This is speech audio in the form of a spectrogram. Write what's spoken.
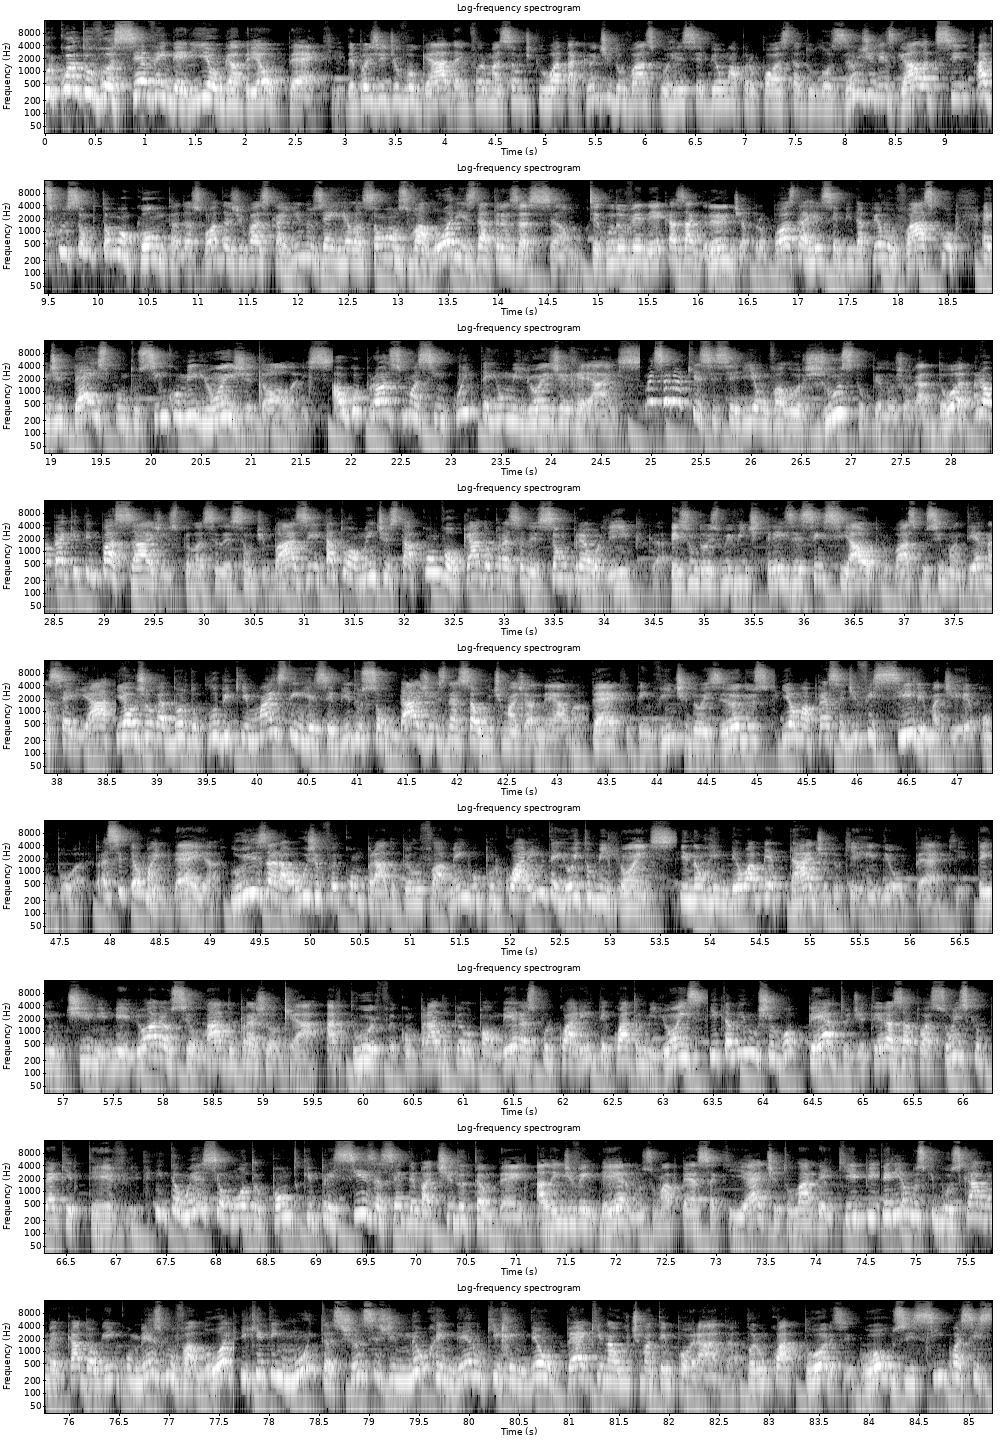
Por quanto você venderia o Gabriel Peck? Depois de divulgada a informação de que o atacante do Vasco recebeu uma proposta do Los Angeles Galaxy, a discussão que tomou conta das rodas de vascaínos é em relação aos valores da transação. Segundo o Vene Casagrande, a proposta recebida pelo Vasco é de 10,5 milhões de dólares, algo próximo a 51 milhões de reais. Mas será que esse seria um valor justo pelo jogador? Peck tem passagens pela seleção de base e atualmente está convocado para a seleção pré-olímpica. Fez um 2023 essencial para o Vasco se manter na Série A e é o jogador do clube que mais tem recebido sondagens nessa última janela. Peck tem 22 anos e é uma peça dificílima de recompor. Para se ter uma ideia, Luiz Araújo foi comprado pelo Flamengo por 48 milhões e não rendeu a metade do que rendeu o Peck. Tem um time melhor ao seu lado para jogar. Arthur foi comprado pelo Palmeiras por 44 milhões e também não chegou perto de ter as atuações que o Peck teve. Então esse é um outro ponto que precisa ser debatido também. Além de vendermos uma peça que é titular da equipe, teríamos que buscar no mercado alguém com o mesmo valor e que tem muitas chances de não render o que rendeu o Peck na última temporada. Foram 14 gols e 5 assistências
